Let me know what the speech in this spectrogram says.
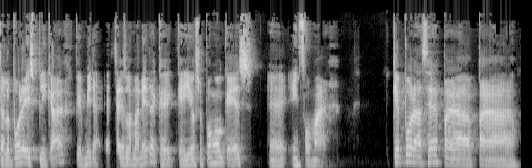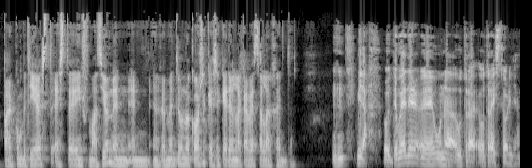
te lo puedo explicar, que mira, esta es la manera que, yo supongo que es eh, informar. ¿Qué puedo hacer para, para, convertir esta información en, realmente una cosa que se quede en la cabeza de la gente? Mira, te voy a dar eh, una otra, otra historia.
